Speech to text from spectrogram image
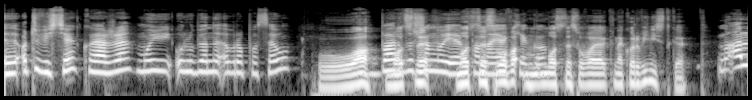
Y, oczywiście, kojarzę. Mój ulubiony europoseł. Ło, Bardzo mocne, szanuję mocne pana słowa, Jakiego. mocne słowa jak na korwinistkę. No ale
